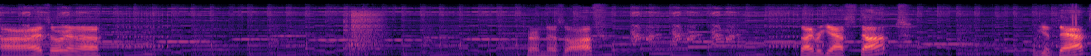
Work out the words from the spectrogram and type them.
Alright, so we're gonna... Turn this off. Cyber gas stopped. We'll get that.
